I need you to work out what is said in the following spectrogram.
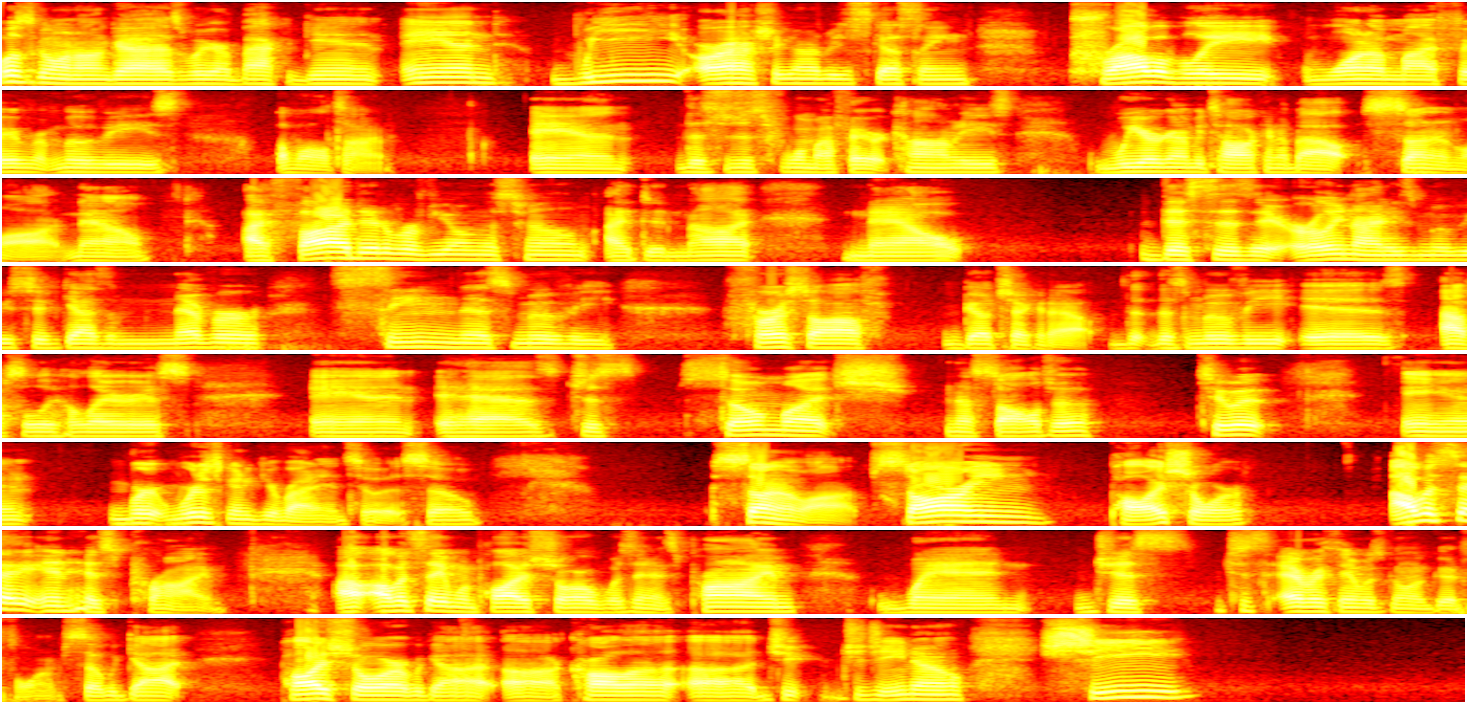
What's going on, guys? We are back again, and we are actually going to be discussing probably one of my favorite movies of all time. And this is just one of my favorite comedies. We are going to be talking about Son in Law. Now, I thought I did a review on this film, I did not. Now, this is a early 90s movie, so if you guys have never seen this movie, first off, go check it out. Th- this movie is absolutely hilarious and it has just so much nostalgia to it and we're, we're just to get right into it. So, Son-in-Law, starring Pauly Shore, I would say in his prime. I, I would say when Pauly Shore was in his prime, when just just everything was going good for him. So we got Pauly Shore, we got uh, Carla uh, Gugino. She,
